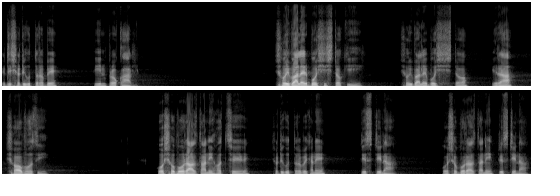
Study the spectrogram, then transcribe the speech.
এটির সঠিক উত্তর হবে তিন প্রকার। শৈবালের বৈশিষ্ট্য কি? শৈবালের বৈশিষ্ট্য, এরা স্বভোজী। কোসোভো রাজধানী হচ্ছে, সঠিক উত্তর হবে এখানে প্রিস্টিনা। কোসোভো রাজধানী প্রিস্টিনা।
